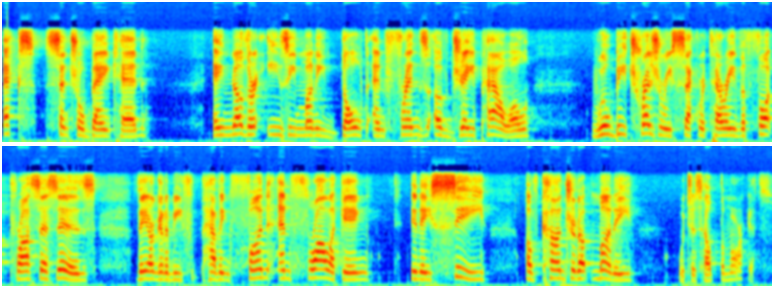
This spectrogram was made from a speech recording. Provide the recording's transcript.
ex central bank head, another easy money dolt, and friends of Jay Powell, will be Treasury Secretary, the thought process is they are going to be having fun and frolicking in a sea of conjured up money, which has helped the markets.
